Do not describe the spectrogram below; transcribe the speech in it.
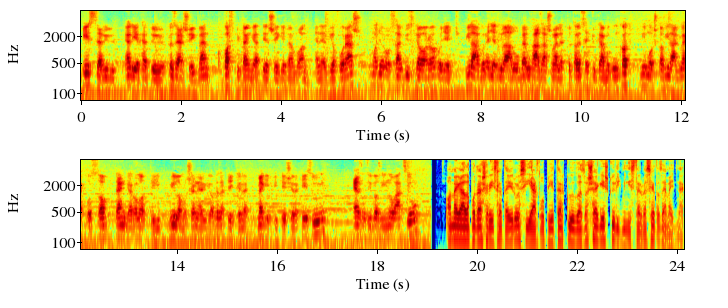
észszerű, elérhető közelségben, a Kaspi-tenger térségében van energiaforrás. Magyarország büszke arra, hogy egy világon egyedülálló beruházás mellett kötelezhetjük el magunkat. Mi most a világ leghosszabb tenger alatti villamos energia vezetékének megépítésére készülünk. Ez az igazi innováció. A megállapodás részleteiről Szijjártó Péter külgazdaság és külügyminiszter beszélt az M1-nek.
